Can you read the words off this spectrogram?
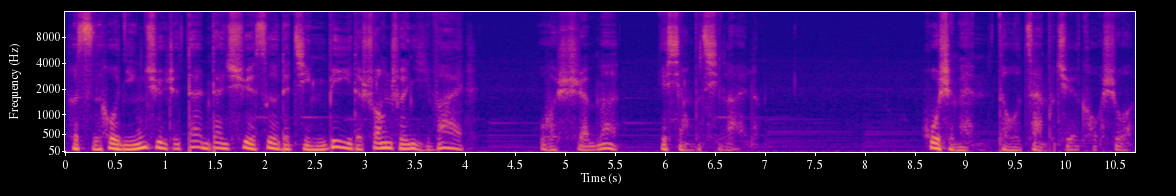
和死后凝聚着淡淡血色的紧闭的双唇以外。我什么也想不起来了。护士们都赞不绝口，说：“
